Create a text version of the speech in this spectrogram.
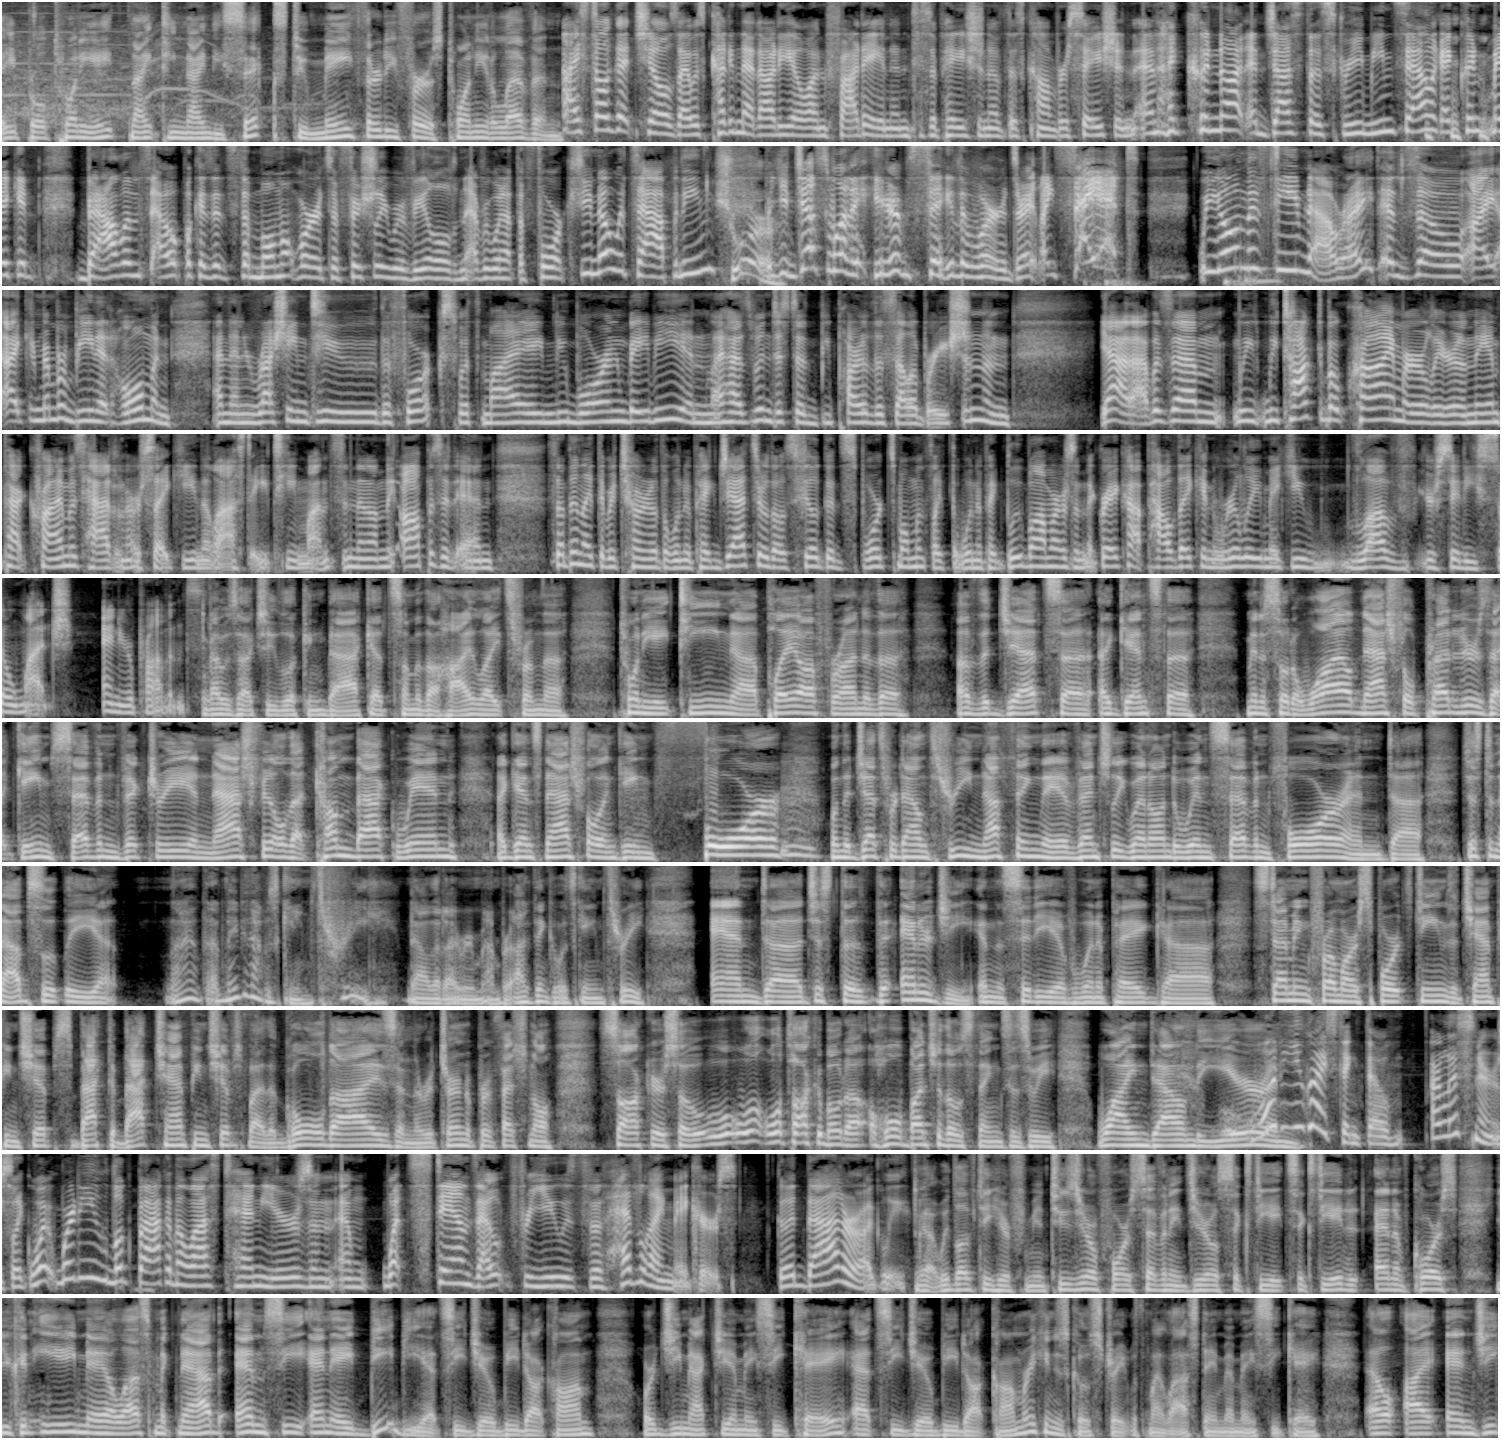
April 28th, 1996 to May 31st, 2011. I still get chills. I was cutting that audio on Friday in anticipation of this conversation, and I could not adjust the screaming sound. Like, I couldn't make it balance out because it's the moment where it's officially revealed and everyone at the forks, you know what's happening. Sure. But you just want to hear him say the words, right? Like, say it! We own this team now, right? And so I, I can remember being at home and and then rushing to the Forks with my newborn baby and my husband just to be part of the celebration and. Yeah, that was um we we talked about crime earlier and the impact crime has had on our psyche in the last 18 months. And then on the opposite end, something like the return of the Winnipeg Jets or those feel good sports moments like the Winnipeg Blue Bombers and the Grey Cup, how they can really make you love your city so much and your province. I was actually looking back at some of the highlights from the 2018 uh, playoff run of the of the Jets uh, against the Minnesota Wild, Nashville Predators, that game seven victory in Nashville, that comeback win against Nashville in game four mm. when the Jets were down three nothing. They eventually went on to win seven four, and uh, just an absolutely uh, maybe that was game three now that I remember. I think it was game three. And uh, just the, the energy in the city of Winnipeg, uh, stemming from our sports teams, the championships, back to back championships by the Goldeyes and the return to professional soccer. So we'll, we'll talk about a, a whole bunch of those things as we wind down the year. What and, do you guys think, though? Our listeners, like, what, where do you look back in the last 10 years and, and what stands out for you as the headline makers? Good, bad, or ugly? Yeah, we'd love to hear from you. 204 780 6868. And of course, you can email us, McNabb, M C N A B B at CJOB.com or GMAC, G M A C K at CJOB.com. Or you can just go straight with my last name, M A C K L I N G.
